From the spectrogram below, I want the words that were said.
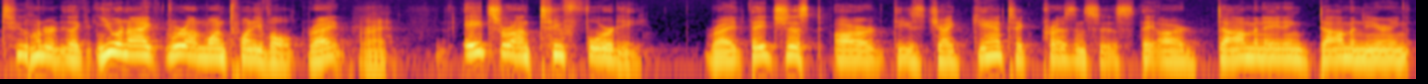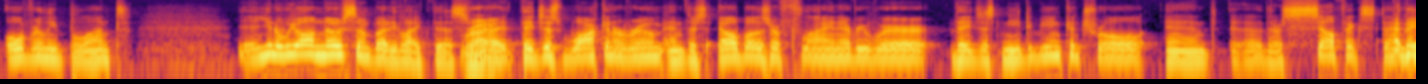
200 like you and I we're on 120 volt, right? Right. Eights are on 240, right? They just are these gigantic presences. They are dominating, domineering, overly blunt. You know, we all know somebody like this, Right. right? They just walk in a room and their elbows are flying everywhere. They just need to be in control and uh, they're self-extending. And they,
